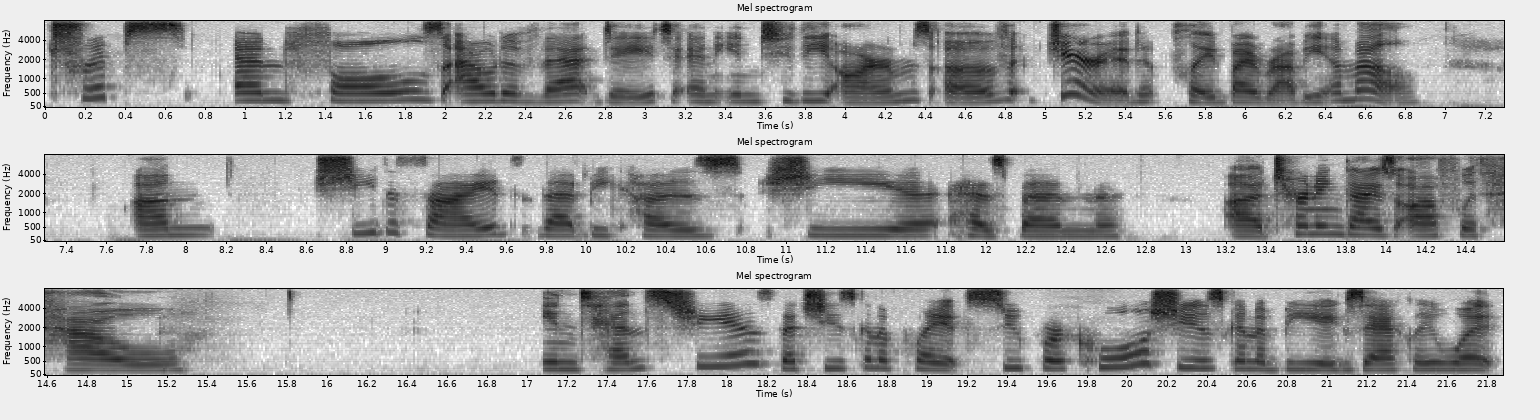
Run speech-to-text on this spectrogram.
trips and falls out of that date and into the arms of Jared, played by Robbie Amell. Um, she decides that because she has been uh, turning guys off with how intense she is that she's going to play it super cool. She is going to be exactly what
